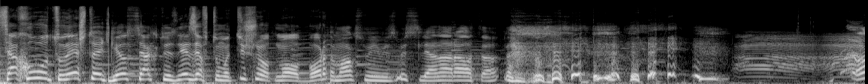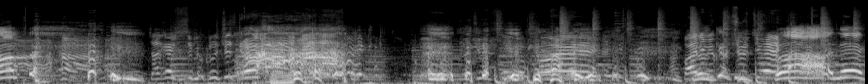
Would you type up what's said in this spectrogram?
Сега хубавото нещо е, че Гел, сега като излезе, автоматично от моят отбор. малко сме им измислили една работа. Чакай, ще си ми включи. Пани ми включи, че. А, не!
